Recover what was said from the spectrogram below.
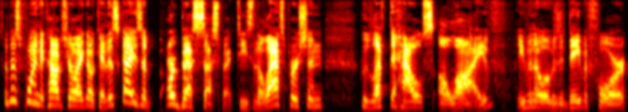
So at this point, the cops are like, okay, this guy's a, our best suspect. He's the last person who left the house alive, even though it was a day before.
